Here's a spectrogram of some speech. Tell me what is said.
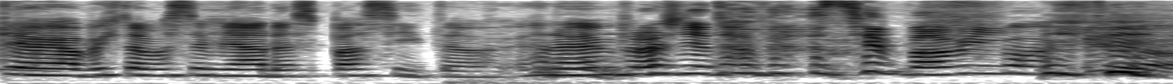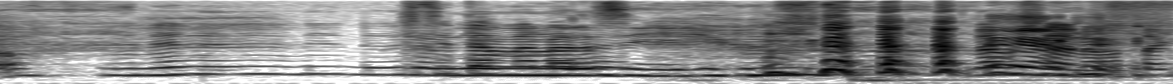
Tyjo, já bych tam asi měla Despacito. Já nevím, proč mě to prostě baví. Fakt jo. Ne, ne, ne, ne, ne, To si mě tam mrzí. Dobře, no, tak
